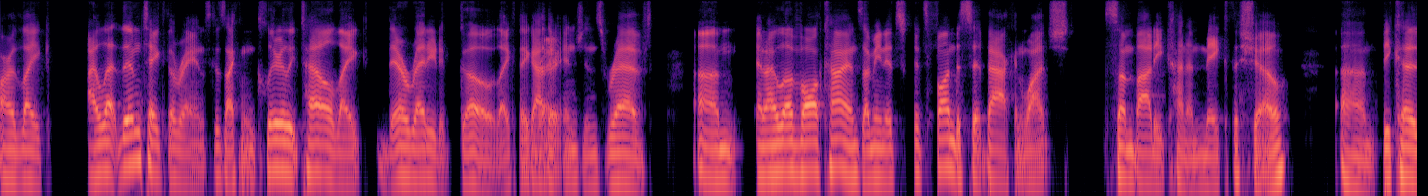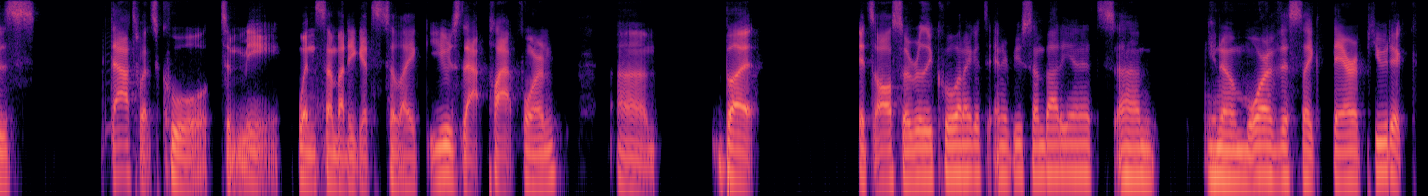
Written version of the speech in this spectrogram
are like i let them take the reins because i can clearly tell like they're ready to go. Like they got their engines revved. Um, and i love all kinds. I mean it's it's fun to sit back and watch somebody kind of make the show um, because that's what's cool to me when somebody gets to like use that platform. Um, but it's also really cool when i get to interview somebody and it's um, you know more of this like therapeutic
